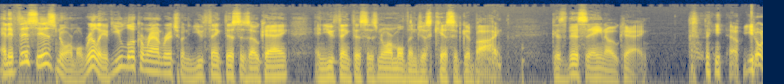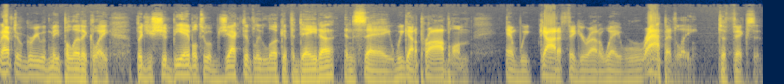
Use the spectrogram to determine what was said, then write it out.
And if this is normal, really, if you look around Richmond and you think this is okay and you think this is normal, then just kiss it goodbye. Because this ain't okay. you know, you don't have to agree with me politically, but you should be able to objectively look at the data and say we got a problem and we got to figure out a way rapidly to fix it.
